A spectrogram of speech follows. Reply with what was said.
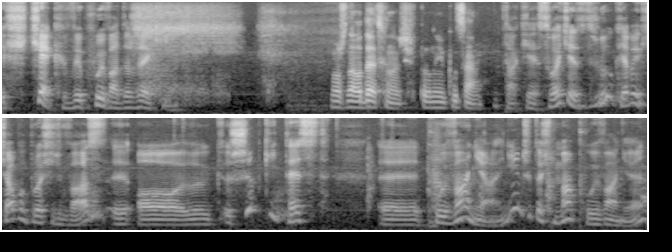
e, ściek wypływa do rzeki. Można odetchnąć pełnymi płucami. Tak jest. Słuchajcie, Zdruk, ja bym chciał poprosić Was y, o szybki test pływania. Nie wiem, czy ktoś ma pływanie.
